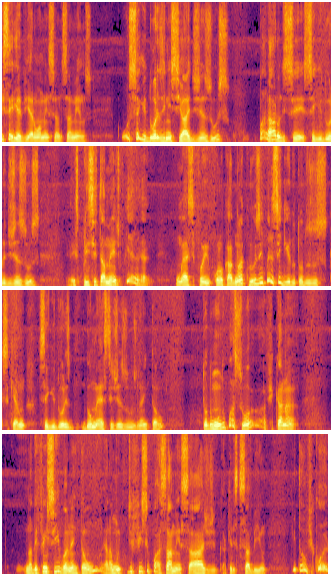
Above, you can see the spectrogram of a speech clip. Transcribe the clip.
que seria vieram homens santos a menos? Os seguidores iniciais de Jesus pararam de ser seguidores de Jesus explicitamente, porque o mestre foi colocado na cruz e perseguido, todos os que eram seguidores do mestre Jesus. Né? Então, todo mundo passou a ficar na, na defensiva, né? Então, era muito difícil passar a mensagem, aqueles que sabiam. Então, ficou,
